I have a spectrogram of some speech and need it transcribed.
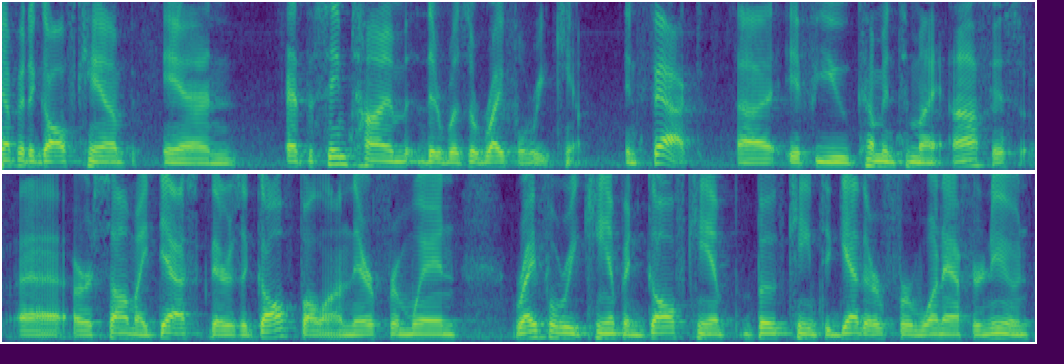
up at a golf camp, and at the same time, there was a riflery camp. In fact, uh, if you come into my office uh, or saw my desk, there's a golf ball on there from when riflery camp and golf camp both came together for one afternoon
